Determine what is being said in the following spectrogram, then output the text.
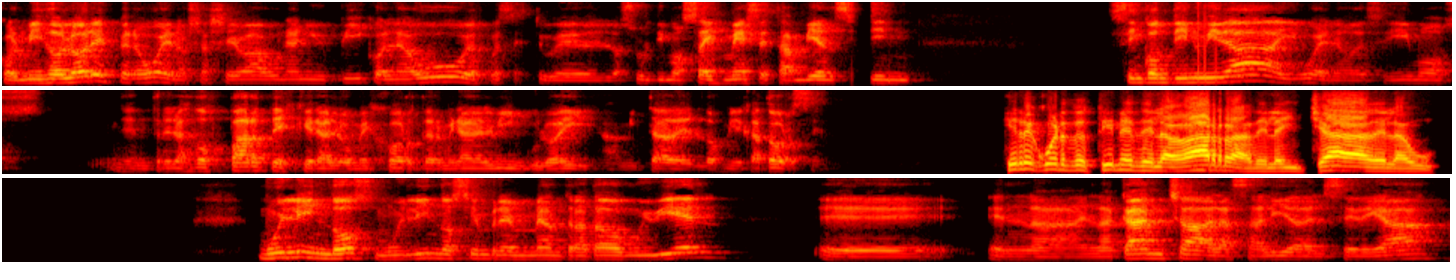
con mis dolores, pero bueno, ya llevaba un año y pico en la U, después estuve los últimos seis meses también sin, sin continuidad y bueno, decidimos entre las dos partes que era lo mejor terminar el vínculo ahí, a mitad del 2014. ¿Qué recuerdos tienes de la barra, de la hinchada de la U? Muy lindos, muy lindos, siempre me han tratado muy bien. Eh, en, la, en la cancha, a la salida del CDA,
